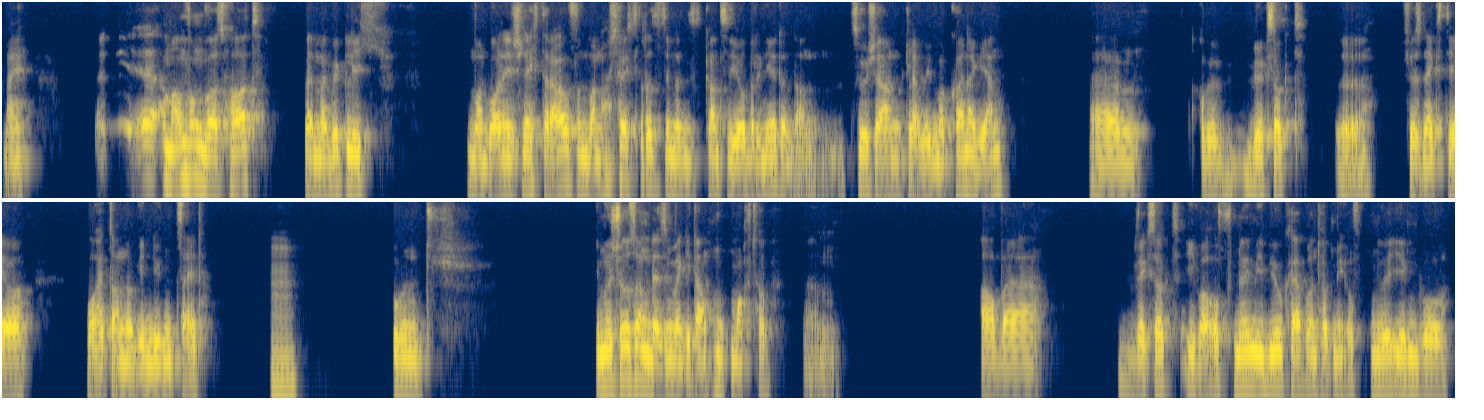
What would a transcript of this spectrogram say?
mei, äh, am Anfang war es hart, weil man wirklich, man war nicht schlecht drauf und man hat halt trotzdem das ganze Jahr trainiert und dann zuschauen, glaube ich, mag keiner gern. Ähm, aber wie gesagt, äh, fürs nächste Jahr war halt dann noch genügend Zeit. Mhm. Und ich muss schon sagen, dass ich mir Gedanken gemacht habe. Ähm, aber wie gesagt, ich war oft nur im EBU Cup und habe mich oft nur irgendwo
